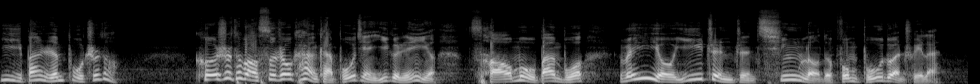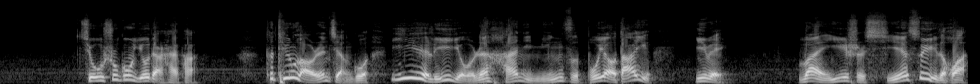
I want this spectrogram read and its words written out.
一般人不知道。可是他往四周看看，不见一个人影，草木斑驳，唯有一阵阵清冷的风不断吹来。九叔公有点害怕，他听老人讲过，夜里有人喊你名字，不要答应，因为。万一是邪祟的话，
